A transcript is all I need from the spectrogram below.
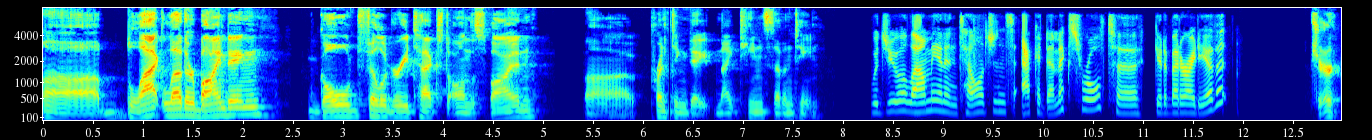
Uh, black leather binding, gold filigree text on the spine. Uh, printing date 1917. Would you allow me an intelligence academics roll to get a better idea of it? Sure.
